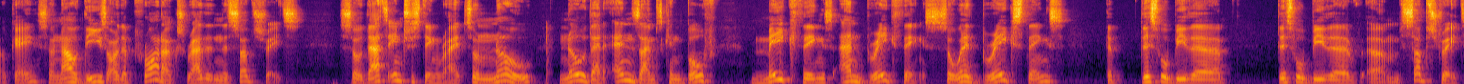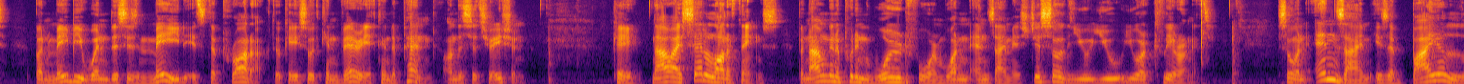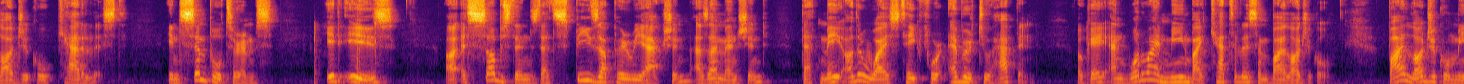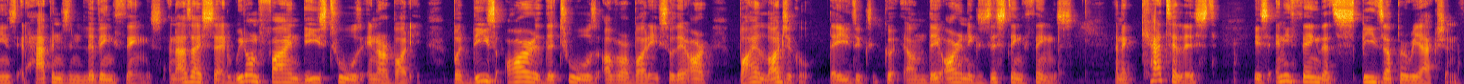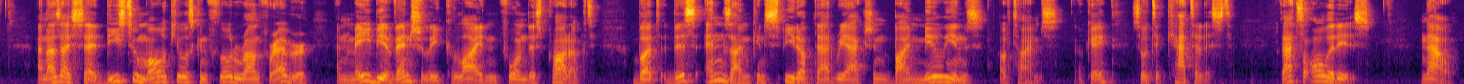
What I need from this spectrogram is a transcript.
Okay, so now these are the products rather than the substrates. So that's interesting, right? So know, know that enzymes can both make things and break things. So when it breaks things, the, this will be the this will be the um, substrate but maybe when this is made it's the product okay? So it can vary it can depend on the situation. Okay now I said a lot of things but now I'm going to put in word form what an enzyme is just so that you you you are clear on it. So an enzyme is a biological catalyst. In simple terms it is uh, a substance that speeds up a reaction as I mentioned that may otherwise take forever to happen Okay, and what do I mean by catalyst and biological? Biological means it happens in living things. And as I said, we don't find these tools in our body, but these are the tools of our body. So they are biological. They, um, they are in existing things. And a catalyst is anything that speeds up a reaction. And as I said, these two molecules can float around forever and maybe eventually collide and form this product. But this enzyme can speed up that reaction by millions of times, okay? So it's a catalyst. That's all it is. Now,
